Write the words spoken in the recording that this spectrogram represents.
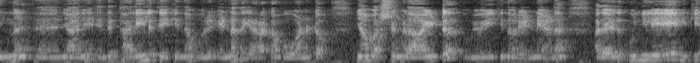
ഇന്ന് ഞാൻ എന്റെ തലയിൽ തേക്കുന്ന ഒരു എണ്ണ തയ്യാറാക്കാൻ പോവാണ് കേട്ടോ ഞാൻ വർഷങ്ങളായിട്ട് ഉപയോഗിക്കുന്ന ഒരു എണ്ണയാണ്. അതായത് കുഞ്ഞിലേ എനിക്ക്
